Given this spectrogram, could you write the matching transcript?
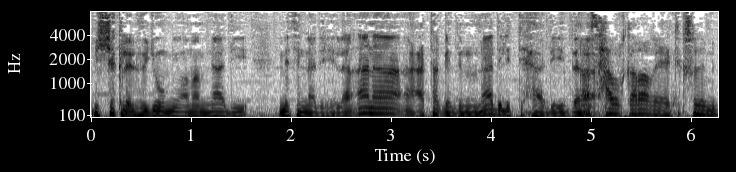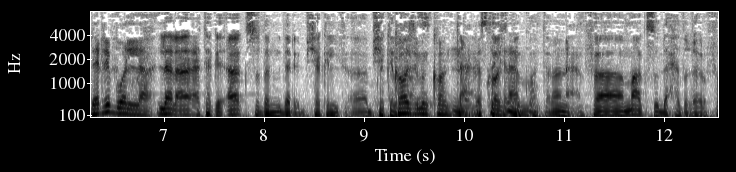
بالشكل الهجومي أمام نادي مثل نادي الهلال، أنا أعتقد إنه نادي الاتحاد اذا أصحاب القرار يعني تقصد المدرب ولا؟ لا لا اعتقد أقصد المدرب بشكل بشكل كوزمين كونترا نعم كوزمين كونترا. نعم فما أقصد أحد غيره. ف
